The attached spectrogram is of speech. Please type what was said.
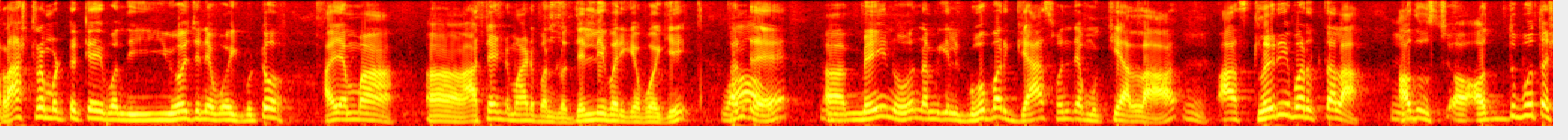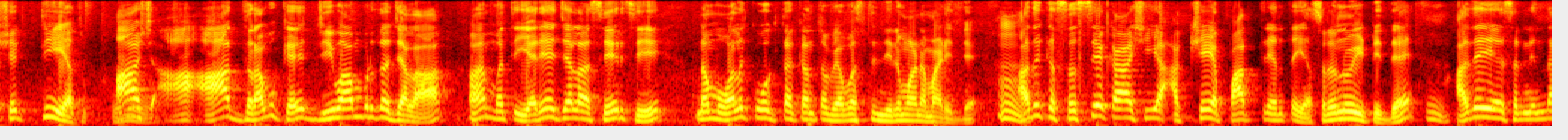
ರಾಷ್ಟ್ರ ಮಟ್ಟಕ್ಕೆ ಒಂದು ಈ ಯೋಜನೆ ಹೋಗ್ಬಿಟ್ಟು ಅಯ್ಯಮ್ಮ ಅಟೆಂಡ್ ಮಾಡಿ ಬಂದ್ಲು ಡೆಲ್ಲಿವರೆಗೆ ಹೋಗಿ. ಅಂದರೆ ಮೇಯ್ನು ನಮಗೆ ಇಲ್ಲಿ ಗೋಬರ್ ಗ್ಯಾಸ್ ಒಂದೇ ಮುಖ್ಯ ಅಲ್ಲ. ಆ ಸ್ಲರಿ ಬರುತ್ತಲ್ಲ ಅದು ಅದ್ಭುತ ಶಕ್ತಿ ಅದು. ಆ ಆ- ದ್ರವಕ್ಕೆ ಜೀವಾಮೃತ ಜಲ ಮತ್ತೆ ಎರೆ ಜಲ ಸೇರಿಸಿ ನಮ್ಮ ಹೊಲಕ್ಕೆ ಹೋಗ್ತಕ್ಕಂಥ ವ್ಯವಸ್ಥೆ ನಿರ್ಮಾಣ ಮಾಡಿದ್ದೆ. ಅದಕ್ಕೆ ಸಸ್ಯಕಾಶಿಯ ಅಕ್ಷಯ ಪಾತ್ರೆ ಅಂತ ಹೆಸರನ್ನು ಇಟ್ಟಿದ್ದೆ. ಅದೇ ಹೆಸರಿನಿಂದ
